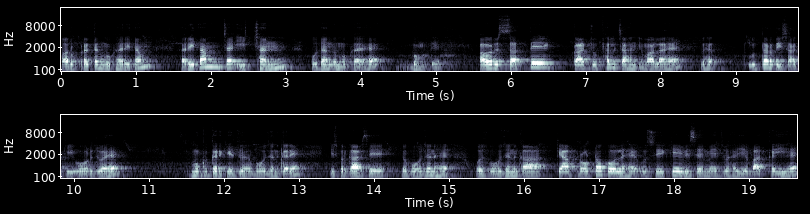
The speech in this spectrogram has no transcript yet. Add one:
और प्रतंग मुख रितम च इच्छन उदंग मुख है भूंगते। और सत्य का जो फल चाहने वाला है, वह उत्तर दिशा की ओर जो है, मुख करके जो है भोजन करें। इस प्रकार से जो भोजन है, उस भोजन का क्या प्रोटोकॉल है उसके विषय में जो है ये बात कही है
